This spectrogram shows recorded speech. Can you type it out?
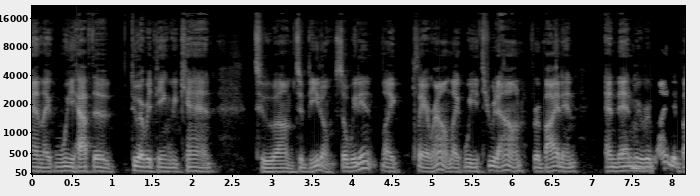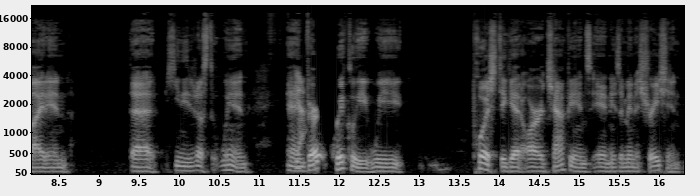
and like we have to do everything we can to um to beat him. So we didn't like play around. Like we threw down for Biden, and then we mm-hmm. reminded Biden that he needed us to win. And yeah. very quickly we pushed to get our champions in his administration.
